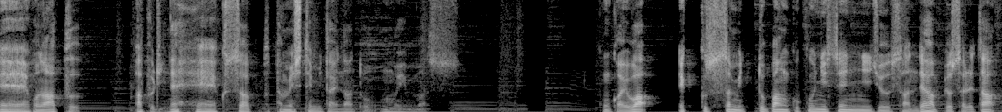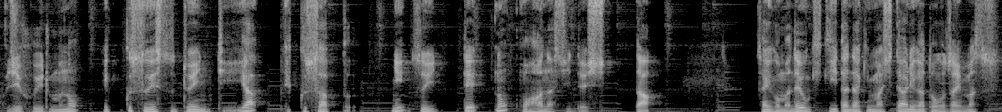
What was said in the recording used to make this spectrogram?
えー、このアップ、アプリね、え、X アップ試してみたいなと思います。今回は X サミットバンコク2023で発表された富士フイルムの XS20 や X アップについてのお話でした。最後までお聴きいただきましてありがとうございます。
